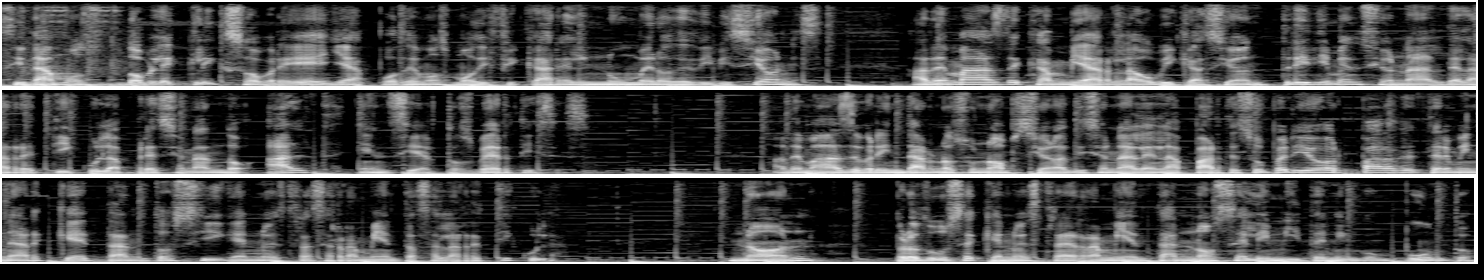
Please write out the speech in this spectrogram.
Si damos doble clic sobre ella podemos modificar el número de divisiones, además de cambiar la ubicación tridimensional de la retícula presionando alt en ciertos vértices. Además de brindarnos una opción adicional en la parte superior para determinar qué tanto siguen nuestras herramientas a la retícula. None produce que nuestra herramienta no se limite en ningún punto.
